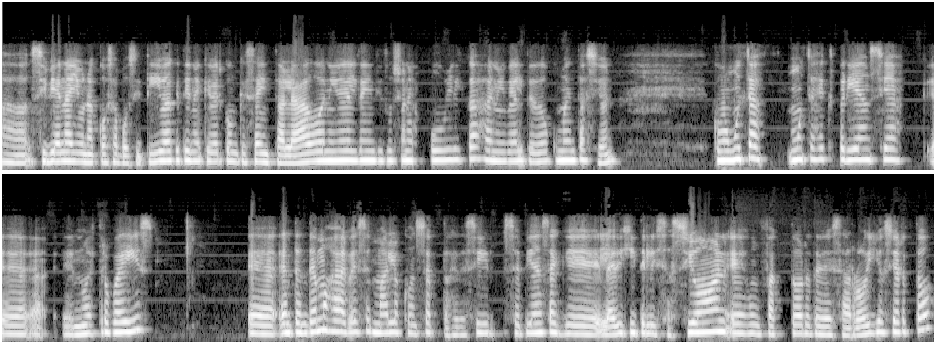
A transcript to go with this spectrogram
ah, si bien hay una cosa positiva que tiene que ver con que se ha instalado a nivel de instituciones públicas, a nivel de documentación, como muchas, muchas experiencias eh, en nuestro país, eh, entendemos a veces mal los conceptos, es decir, se piensa que la digitalización es un factor de desarrollo, ¿cierto?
